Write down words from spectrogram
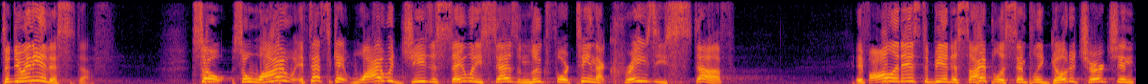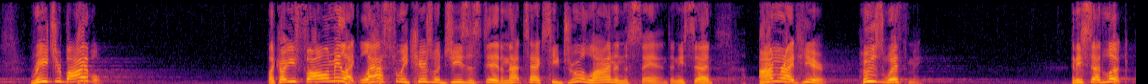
to do any of this stuff. So, so why, if that's the case, why would Jesus say what he says in Luke 14, that crazy stuff, if all it is to be a disciple is simply go to church and read your Bible? Like, are you following me? Like last week, here's what Jesus did in that text. He drew a line in the sand and he said, I'm right here. Who's with me? And he said, Look,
